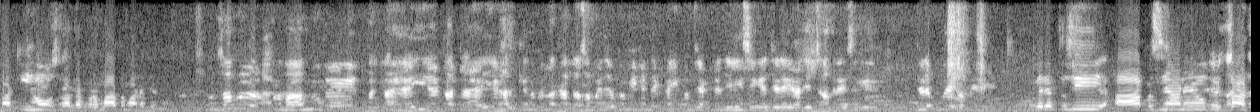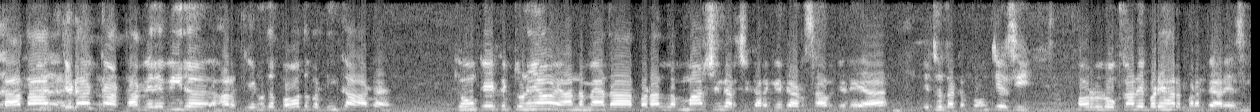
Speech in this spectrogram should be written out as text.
ਬਾਕੀ ਹੌਸਲਾ ਤਾਂ ਪ੍ਰਮਾਤਮਾ ਨੇ ਦੇਣਾ। ਸਭ ਪਰਿਵਾਰ ਨੂੰ ਤੇ ਘਾਟਾ ਹੈ ਹੀ ਹੈ, ਘਾਟਾ ਹੈ ਹੀ ਹੈ, ਹਲਕੇ ਨੂੰ ਪਹਿਲਾਂ ਘਾਟਾ ਸਮਝਦੇ ਹੋ ਕਿਉਂਕਿ ਕਹਿੰਦੇ ਕਈ ਪ੍ਰੋਜੈਕਟ ਅਜਿਹੇ ਸੀਗੇ ਜਿਹੜੇ ਹਜੇ ਚੱਲ ਰਹੇ ਸੀਗੇ, ਜਿਹੜੇ ਪੂਰੇ ਕਰਨੇ ਸੀਗੇ। ਮੇਰੇ ਤੁਸੀਂ ਆਪ ਸਿਆਣੇ ਹੋ ਕਿ ਘਾਟਾ ਤਾਂ ਜਿਹੜਾ ਘਾਟਾ ਮੇਰੇ ਵੀਰ ਹਲਕੇ ਨੂੰ ਤੇ ਬਹੁਤ ਵੱਡੀ ਘਾਟ ਹੈ ਕਿਉਂਕਿ ਇੱਕ ਚੁਣਿਆ ਹੋਇਆ ਨੁਮਾਇੰਦਾ ਬੜਾ ਲੰਮਾ ਸੰਘਰਸ਼ ਕਰਕੇ ਡਾਕਟਰ ਸਾਹਿਬ ਜਿਹੜੇ ਆ ਇੱਥੋਂ ਤੱਕ ਪਹੁੰਚੇ ਸੀ ਔਰ ਲੋਕਾਂ ਦੇ ਬੜੇ ਹਰਮਨ ਪਿਆਰੇ ਸੀ।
